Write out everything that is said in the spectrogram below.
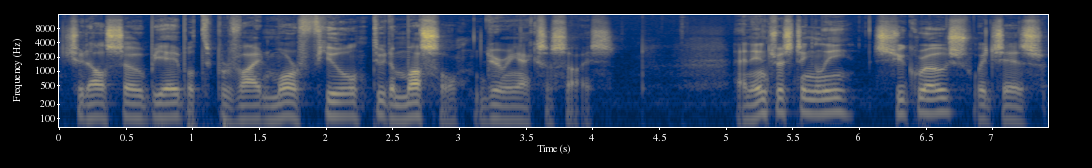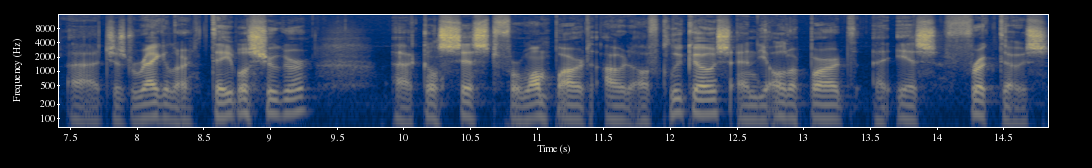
should also be able to provide more fuel to the muscle during exercise. And interestingly, sucrose, which is uh, just regular table sugar, uh, consists for one part out of glucose and the other part uh, is fructose.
